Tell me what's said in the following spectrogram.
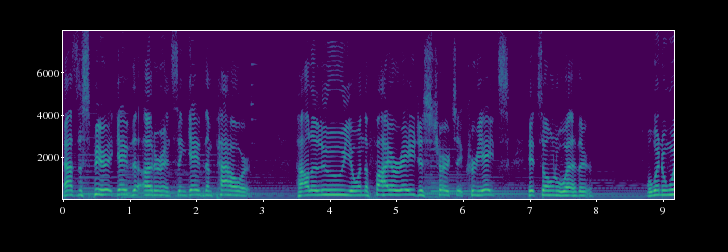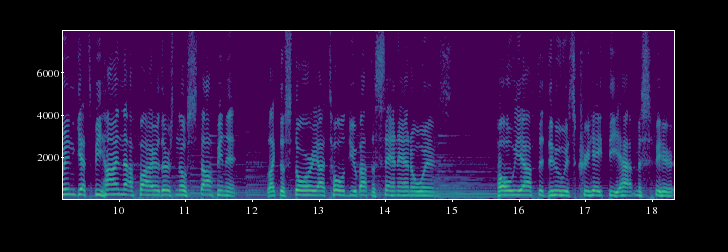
as the Spirit gave the utterance and gave them power. Hallelujah. When the fire rages, church, it creates its own weather. When the wind gets behind that fire, there's no stopping it. Like the story I told you about the Santa Ana winds. All we have to do is create the atmosphere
